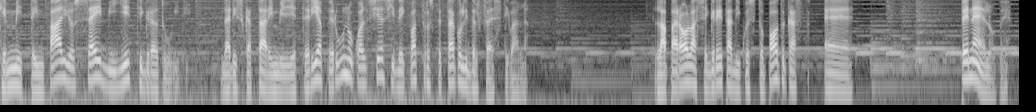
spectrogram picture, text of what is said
che mette in palio 6 biglietti gratuiti da riscattare in biglietteria per uno qualsiasi dei quattro spettacoli del festival. La parola segreta di questo podcast è Penelope.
